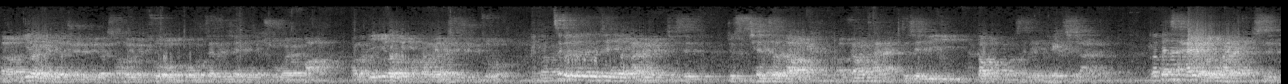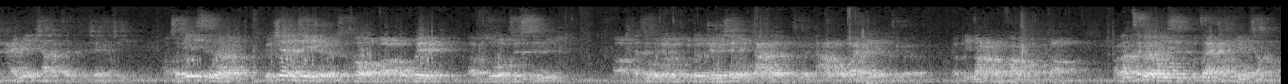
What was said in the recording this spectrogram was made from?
呃一二年的选举的时候有做过政治现金的数位化，好，那一二年好像没有继续做。那这个政治现金的来源其实就是牵涉到呃刚才这些利益到底有没有是连接起来的。那但是还有另外一种是台面下的政治现金，什么意思呢？有些人竞选的时候，呃，我会呃，比如说我支持你。啊，但是我就我就捐献我家的这个大楼外面的这个呃地方，然后放广告。好，那这个东西是不在台面上的，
